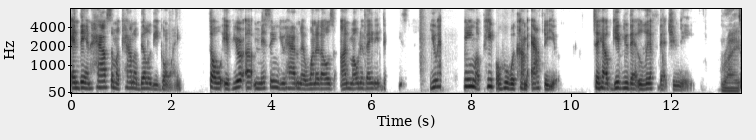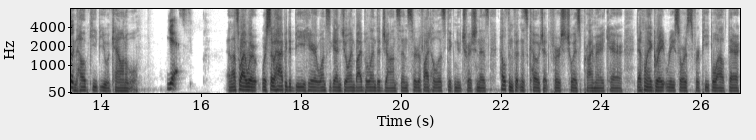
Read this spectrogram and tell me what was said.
And then have some accountability going. So if you're up missing, you having a, one of those unmotivated days, you have a team of people who will come after you to help give you that lift that you need. Right. So, and help keep you accountable. Yes. And that's why we're, we're so happy to be here once again, joined by Belinda Johnson, certified holistic nutritionist, health and fitness coach at First Choice Primary Care. Definitely a great resource for people out there,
